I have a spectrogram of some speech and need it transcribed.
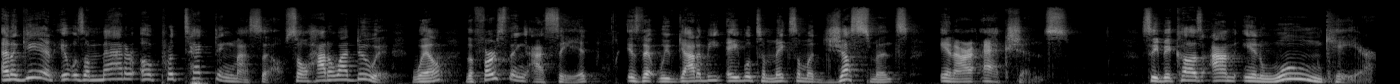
And again, it was a matter of protecting myself. So, how do I do it? Well, the first thing I said is that we've got to be able to make some adjustments in our actions. See, because I'm in wound care,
